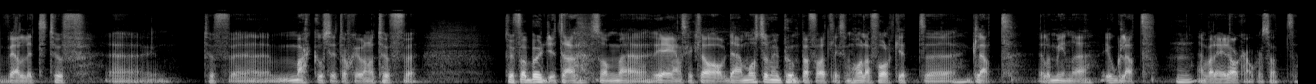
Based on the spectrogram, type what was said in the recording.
väldigt tuff, eh, tuff eh, makrosituation och tuff, tuffa budgetar som eh, regeringen ska klara av. Där måste de ju pumpa för att liksom hålla folket eh, glatt eller mindre oglatt än vad det är idag kanske. Så att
